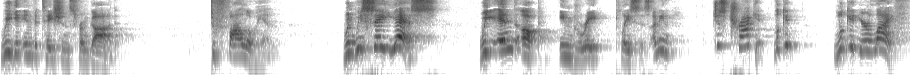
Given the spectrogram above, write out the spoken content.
we get invitations from God to follow Him. When we say yes, we end up in great places. I mean, just track it. Look at, look at your life.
